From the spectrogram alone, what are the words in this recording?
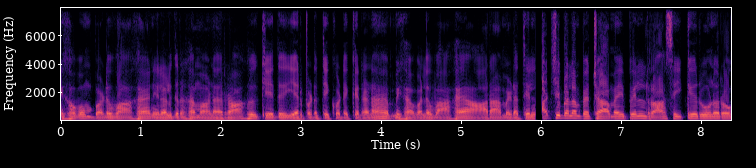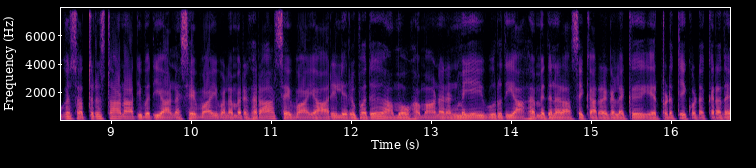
மிகவும் வலுவாக நிழல் கிரகமான ராகு கேது ஏற்படுத்தி கொடுக்கின்றன. மிக வலுவாக ஆறாம் இடத்தில் ஆட்சி பலம் பெற்ற அமைப்பில் ராசிக்கு ரூணரோக சத்துருஸ்தானாதிபதியான செவ்வாய் வலம் வருகிறார். செவ்வாய் ஆறில் இருப்பது அமோகமான நன்மையை உறுதியாக மிதனராசிக்காரர்களுக்கு ஏற்படுத்தி கொடுக்கிறது.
